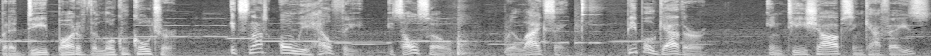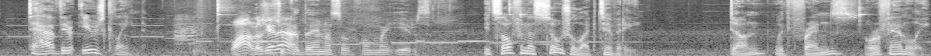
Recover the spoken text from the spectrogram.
but a deep part of the local culture. It's not only healthy, it's also relaxing. People gather in tea shops and cafes to have their ears cleaned. Wow, look She at took a that. dinosaur from my ears. It's often a social activity, done with friends or family.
